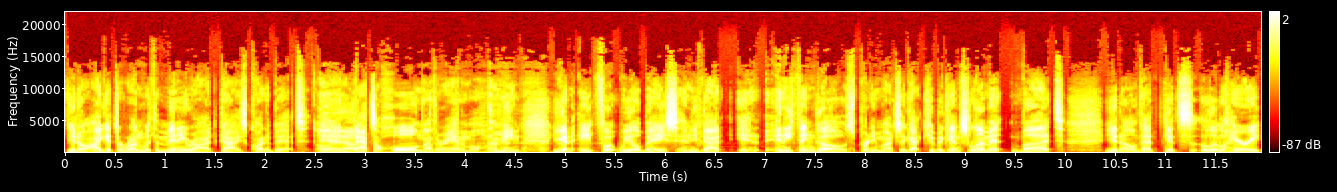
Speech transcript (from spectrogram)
you know, I get to run with the mini rod guys quite a bit. Oh, and yeah. that's a whole nother animal. I mean, you got an eight foot wheelbase and you've got anything goes pretty much. They got cubic inch limit, but, you know, that gets a little hairy.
